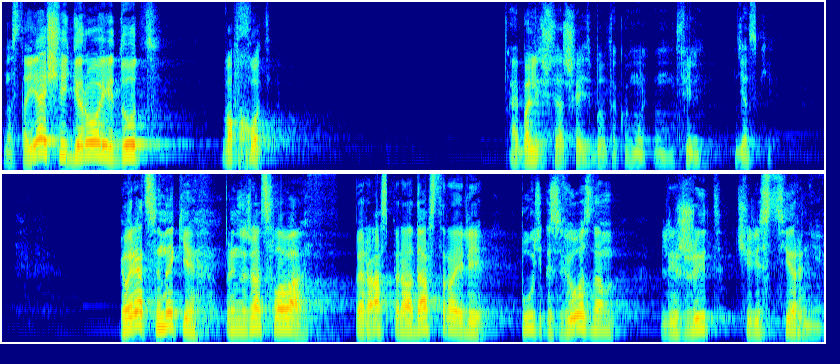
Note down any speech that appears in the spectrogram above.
Настоящие герои идут в обход. Айболит 66 был такой мульт, фильм детский. Говорят, Синеки принадлежат слова ad astra, или путь к звездам лежит через тернии.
